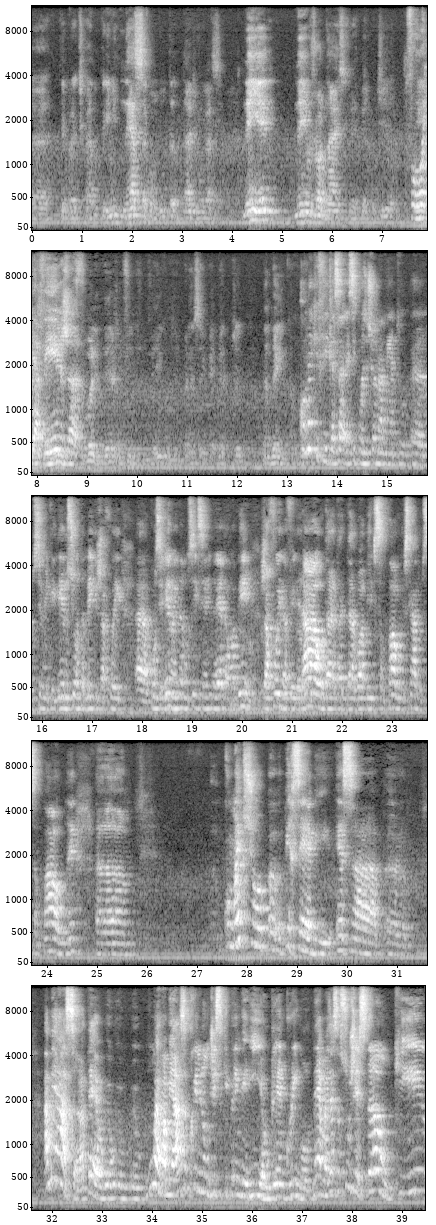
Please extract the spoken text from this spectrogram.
eh, ter praticado crime nessa conduta da divulgação. Nem ele, nem os jornais que repercutiram. Folha, Veja. Folha, Veja, enfim, os veículos de imprensa que repercutiram também. Como é que fica essa- esse posicionamento eh, no seu entender? O senhor também, que já foi ah, conselheiro, ainda não sei se ainda é da OAB, já foi da Federal, da, da, da OAB de São Paulo, do Estado de São Paulo, né? Ah, como é que o senhor ah, percebe essa ah, ameaça? Até, eu, eu- eu- não é uma ameaça porque ele não disse que prenderia o Glenn Greenwald, né? Mas essa sugestão que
